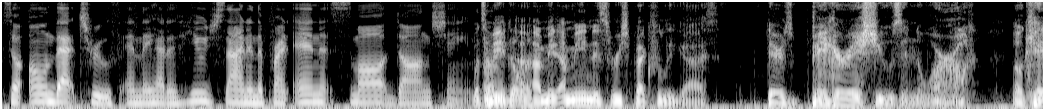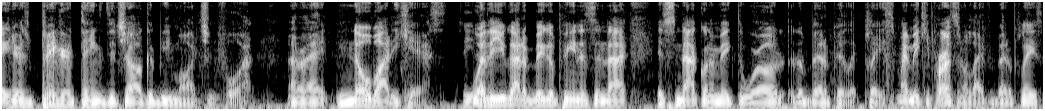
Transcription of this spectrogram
So own that truth. And they had a huge sign in the front end: small dong shame. What's I mean, going? I mean, I mean this respectfully, guys. There's bigger issues in the world. Okay, there's bigger things that y'all could be marching for. All right, nobody cares. You Whether you got a bigger penis or not, it's not going to make the world a better place. Might make your personal life a better place,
